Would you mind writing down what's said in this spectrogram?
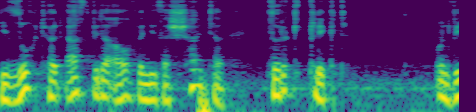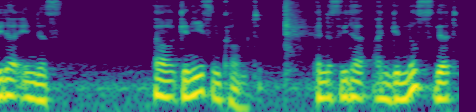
Die Sucht hört erst wieder auf, wenn dieser Schalter zurückklickt und wieder in das äh, Genießen kommt. Wenn es wieder ein Genuss wird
